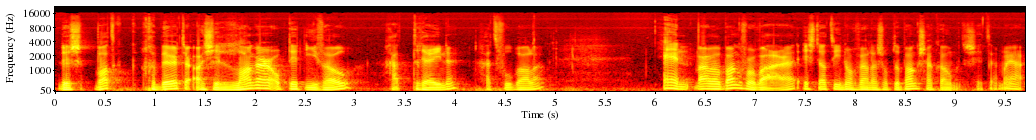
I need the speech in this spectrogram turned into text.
Dus wat gebeurt er als je langer op dit niveau gaat trainen, gaat voetballen. En waar we bang voor waren, is dat hij nog wel eens op de bank zou komen te zitten. Maar ja,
